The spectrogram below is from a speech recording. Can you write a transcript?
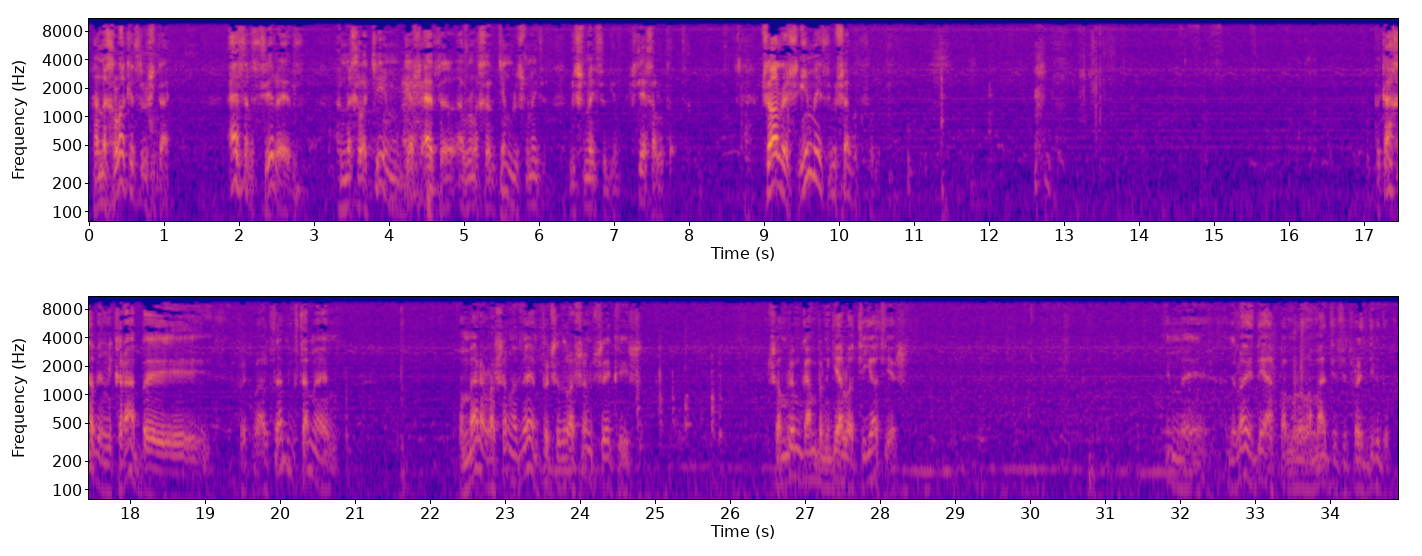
הנחלוקת זה שתיים. עשר תפילות, הנחלקים, יש עשר, אבל נחלקים לשני, לשני סוגים, שתי חלוקות. שורש אימס ושבע כפולות. וככה זה נקרא. וכבר קצת מהם אומר הלשון הזה, פשוט לשון שכיש, שאומרים גם בנגיע לאותיות יש. אם, אני לא יודע, אף פעם לא למדתי ספרי דקדוק.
